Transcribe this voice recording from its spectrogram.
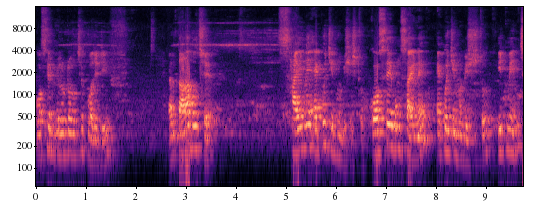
cos এর ভ্যালুটা হচ্ছে পজিটিভ আর তারা বলছে সাইনে একই চিহ্ন বিশিষ্ট। কসে এবং সাইনে একই চিহ্ন বিশিষ্ট। ইট মিনস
